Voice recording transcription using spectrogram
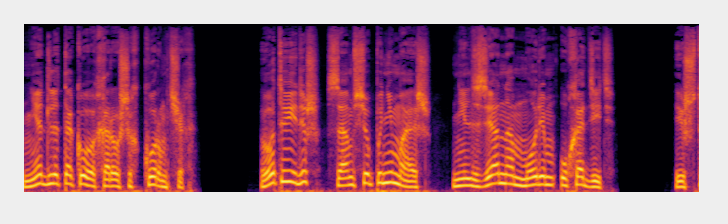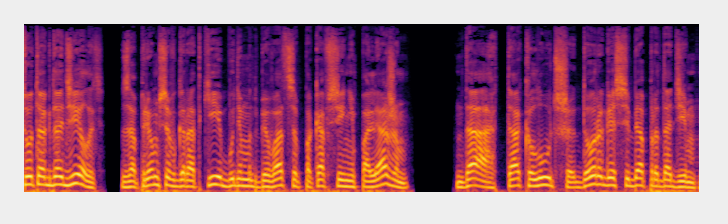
Нет для такого хороших кормчих. Вот видишь, сам все понимаешь. Нельзя нам морем уходить. И что тогда делать? Запремся в городки и будем отбиваться, пока все не поляжем? Да, так лучше, дорого себя продадим.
